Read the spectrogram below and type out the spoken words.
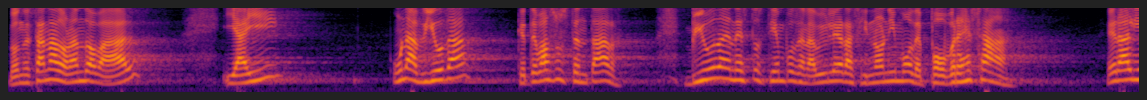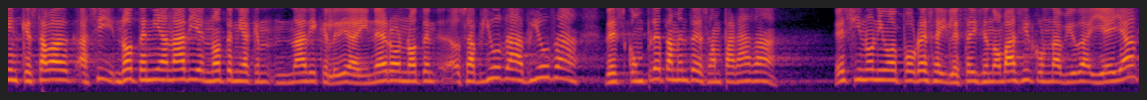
donde están adorando a Baal, y ahí una viuda que te va a sustentar. Viuda en estos tiempos en la Biblia era sinónimo de pobreza. Era alguien que estaba así, no tenía nadie, no tenía que, nadie que le diera dinero, no o sea, viuda, viuda, des, completamente desamparada. Es sinónimo de pobreza y le está diciendo, vas a ir con una viuda y ella,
